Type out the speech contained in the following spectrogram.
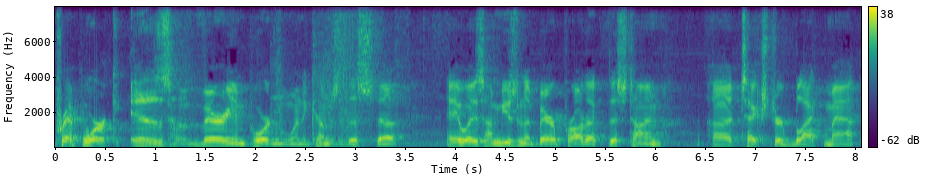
Prep work is very important when it comes to this stuff. Anyways, I'm using a Behr product this time, uh, textured black matte.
